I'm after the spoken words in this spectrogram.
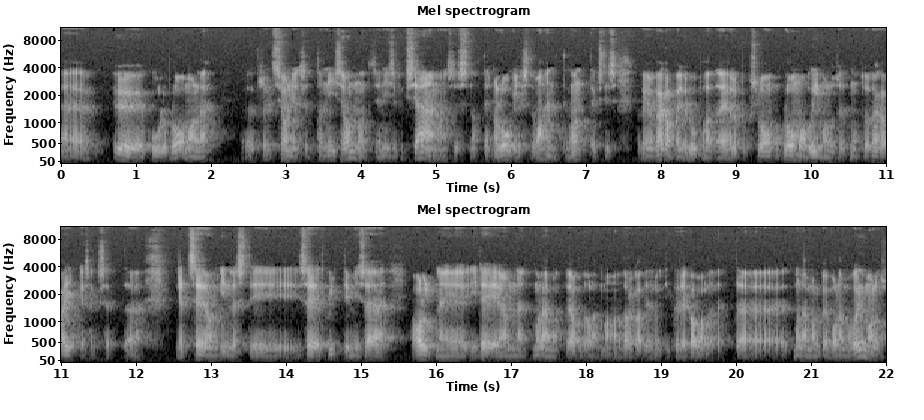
Äh, öö kuulub loomale, traditsiooniliselt on nii see olnud ja nii see peaks jääma, sest noh, tehnoloogiliste vahendite kontekstis me võime väga palju lubada ja lõpuks loom, looma võimalused muutuvad väga väikeseks, et et see on kindlasti see, et küttimise algne idee on, et mõlemad peavad olema targad ja nutikad ja kavalad, et, et mõlemal peab olema võimalus.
